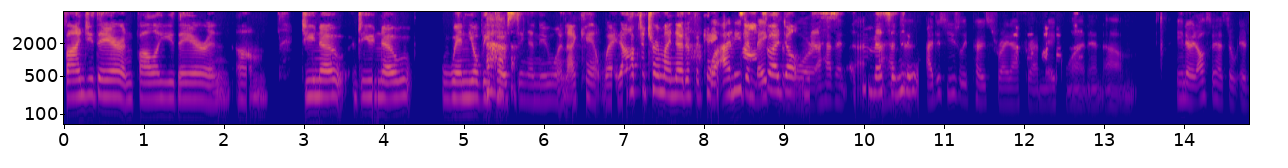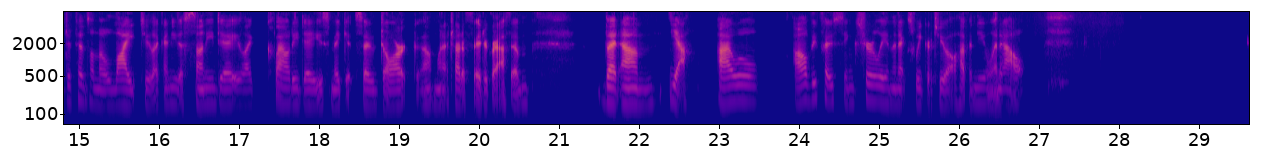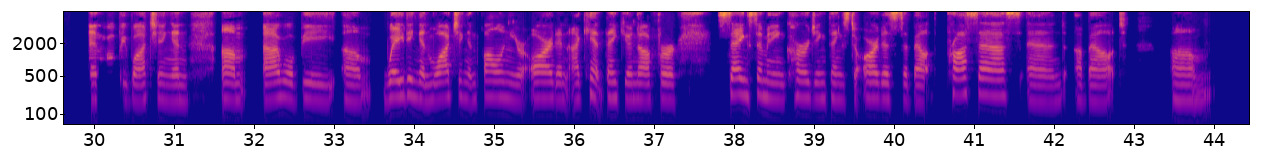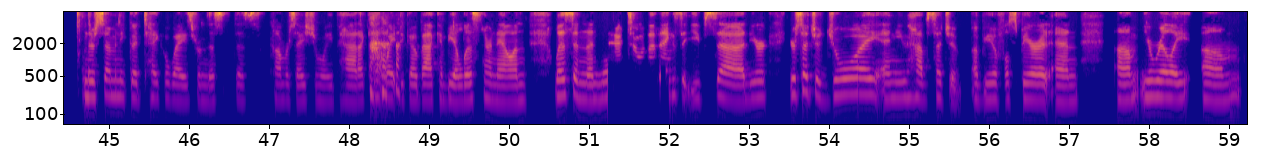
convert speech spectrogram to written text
find you there and follow you there. And um, do you know? Do you know when you'll be posting a new one? I can't wait. I'll have to turn my notifications. Well, I need to make so I don't more. Miss, I haven't. Miss I, to, I just usually post right after I make one, and um, you know, it also has to. It depends on the light too. Like I need a sunny day. Like cloudy days make it so dark um, when I try to photograph them. But um, yeah, I will. I'll be posting surely in the next week or two. I'll have a new one out and we'll be watching and um, I will be um, waiting and watching and following your art. And I can't thank you enough for saying so many encouraging things to artists about the process and about. Um, there's so many good takeaways from this this conversation we've had. I can't wait to go back and be a listener now and listen and to the things that you've said. You're you're such a joy and you have such a, a beautiful spirit and um, you're really um,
